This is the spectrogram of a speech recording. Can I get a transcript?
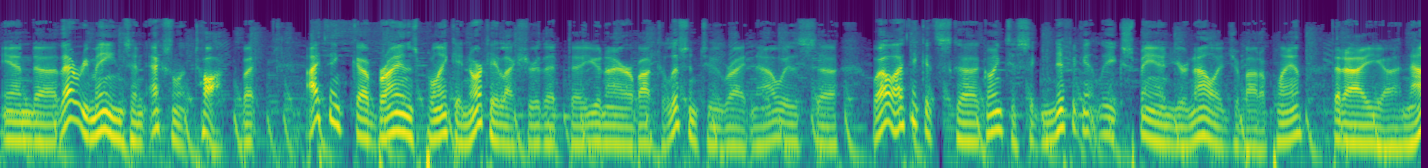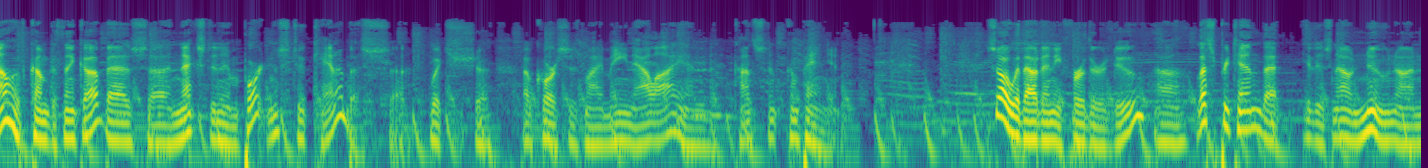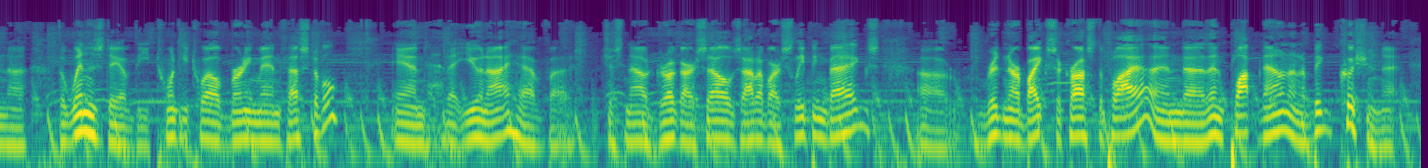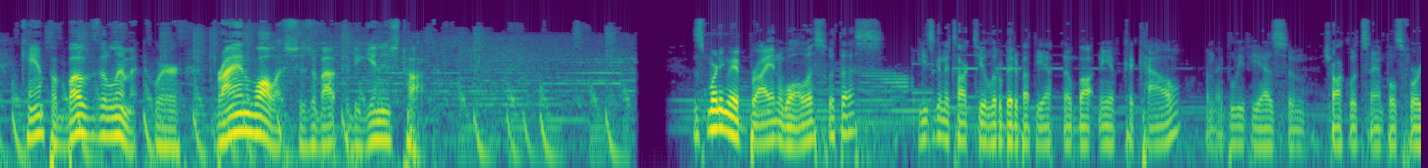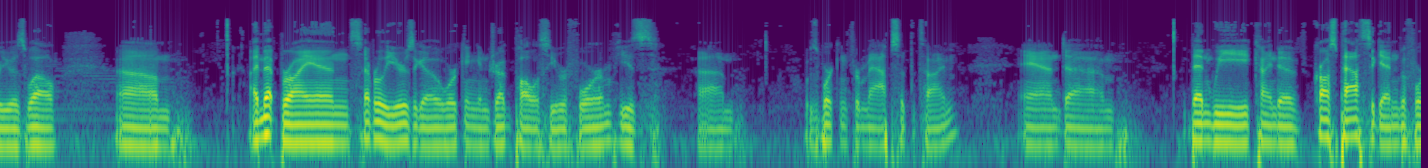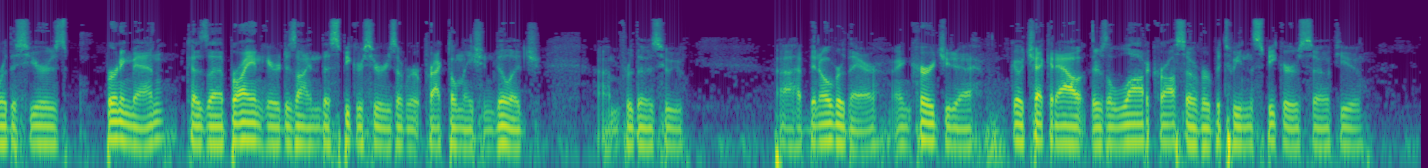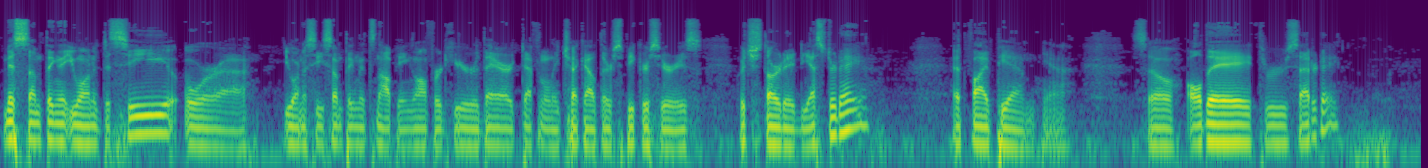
And uh, that remains an excellent talk, but I think uh, Brian's Palenque Norte lecture that uh, you and I are about to listen to right now is, uh, well, I think it's uh, going to significantly expand your knowledge about a plant that I now have come to think of as next in importance to cannabis, which, of course, is my main ally and constant companion. So, without any further ado, uh, let's pretend that it is now noon on uh, the Wednesday of the 2012 Burning Man Festival, and that you and I have uh, just now drug ourselves out of our sleeping bags, uh, ridden our bikes across the playa, and uh, then plopped down on a big cushion at Camp Above the Limit, where Brian Wallace is about to begin his talk. This morning we have Brian Wallace with us he's going to talk to you a little bit about the ethnobotany of cacao, and I believe he has some chocolate samples for you as well. Um, I met Brian several years ago working in drug policy reform. He um, was working for MAPS at the time, and um, then we kind of crossed paths again before this year's Burning Man because uh, Brian here designed the speaker series over at Fractal Nation Village. Um, for those who uh, have been over there, I encourage you to go check it out. There's a lot of crossover between the speakers, so if you missed something that you wanted to see or uh, you want to see something that's not being offered here or there, definitely check out their speaker series, which started yesterday at 5 p.m. Yeah. So all day through Saturday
